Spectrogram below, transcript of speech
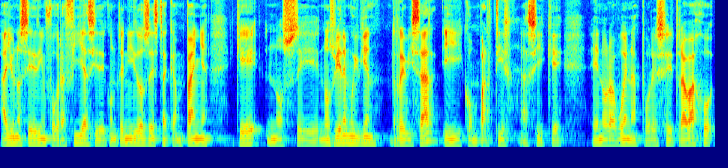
Hay una serie de infografías y de contenidos de esta campaña nos, eh, nos viene muy bien revisar y compartir. Así que enhorabuena por ese trabajo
